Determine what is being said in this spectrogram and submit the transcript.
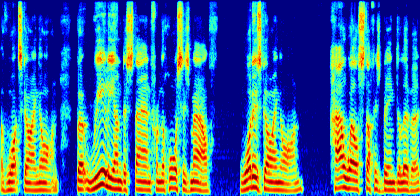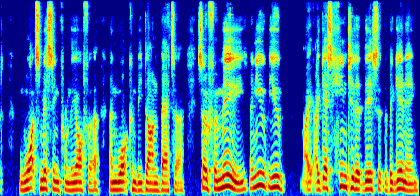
of what's going on, but really understand from the horse's mouth what is going on, how well stuff is being delivered, what's missing from the offer and what can be done better. So for me, and you, you, I, I guess hinted at this at the beginning,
